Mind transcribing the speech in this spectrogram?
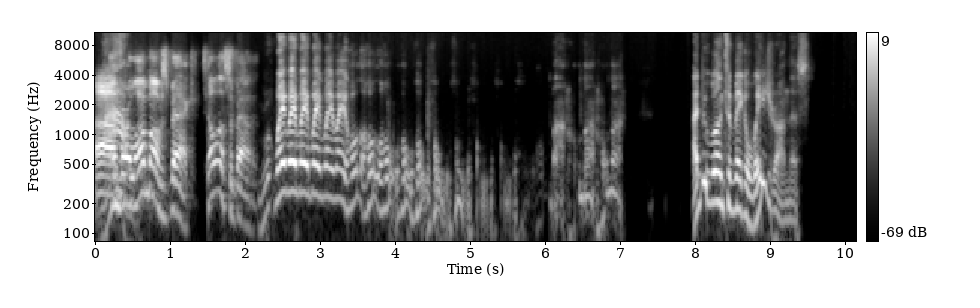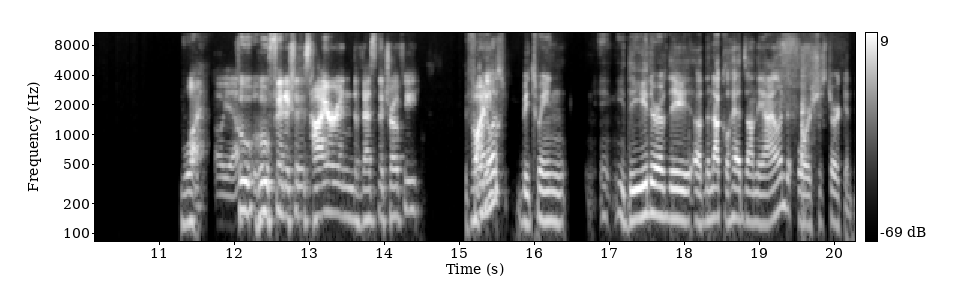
Uh, wow. Varlamov's back. Tell us about it. Wait, wait, wait, wait, wait, wait. Hold on, hold on, hold on, hold on, hold on, hold on, hold on, hold on. I'd be willing to make a wager on this. What? oh yeah. Who who finishes higher in the Vezina Trophy? The Voting? finalist between the either of the of the knuckleheads on the island or Shesterkin.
